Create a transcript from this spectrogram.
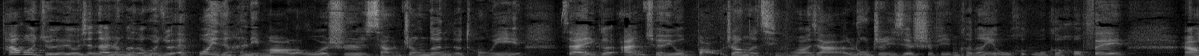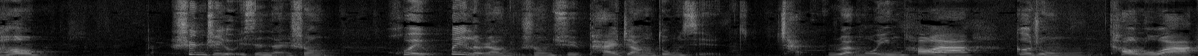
他会觉得有些男生可能会觉得，哎，我已经很礼貌了，我是想征得你的同意，在一个安全有保障的情况下录制一些视频，可能也无可无可厚非。然后甚至有一些男生会为了让女生去拍这样的东西，产软磨硬泡啊，各种套路啊，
